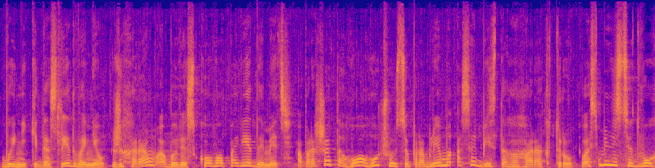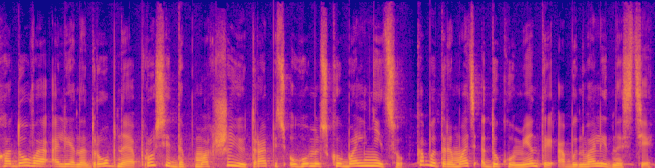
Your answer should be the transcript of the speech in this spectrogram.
Вынікі даследаванняў жыхарам абавязкова паведамяць. Апрача таго агучваюцца праблемы асабістага характару. 82гадовая Алена Дробная просіць дапамагчы ёй трапіць у гомельскую больніцу, каб атрымаць дакументы аб інваліднасці.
